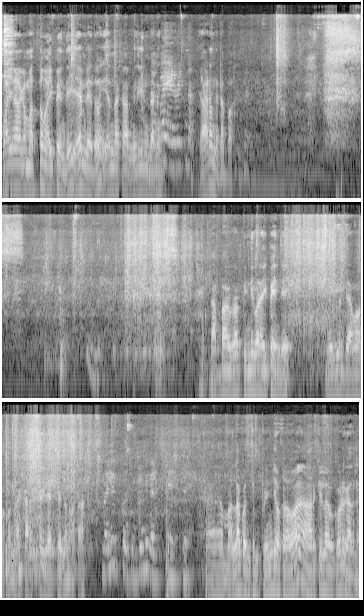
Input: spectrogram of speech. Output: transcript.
ఫైనల్గా మొత్తం అయిపోయింది. ఏం లేదు. ఏందాక మిగిలిందని? ఏడుంది డబ్బా? డబ్బా కూడా పిండి కూడా అయిపోయింది. మిగిలిద్దేమో అనుకున్నా. కరెక్ట్గా సరిపోయింది అనమాట మళ్ళీ కొంచెం పిండి కలిపి చేస్తే మళ్ళీ కొంచెం పిండి ఒక రవ్వ అరకిలో కూడా కాదులే.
